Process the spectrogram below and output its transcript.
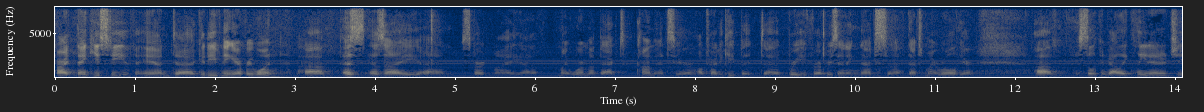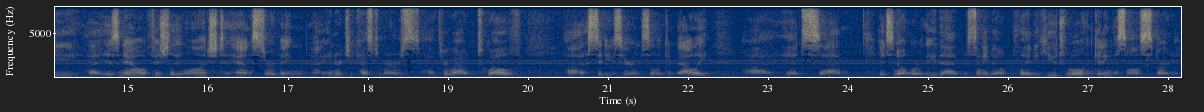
All right, thank you, Steve, and uh, good evening, everyone. Um, as, as I um, start my, uh, my warm-up act comments here, I'll try to keep it uh, brief, representing that's, uh, that's my role here. Um, Silicon Valley Clean Energy uh, is now officially launched and serving uh, energy customers throughout 12 uh, cities here in Silicon Valley. It's, um, it's noteworthy that Sunnyvale played a huge role in getting this all started.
